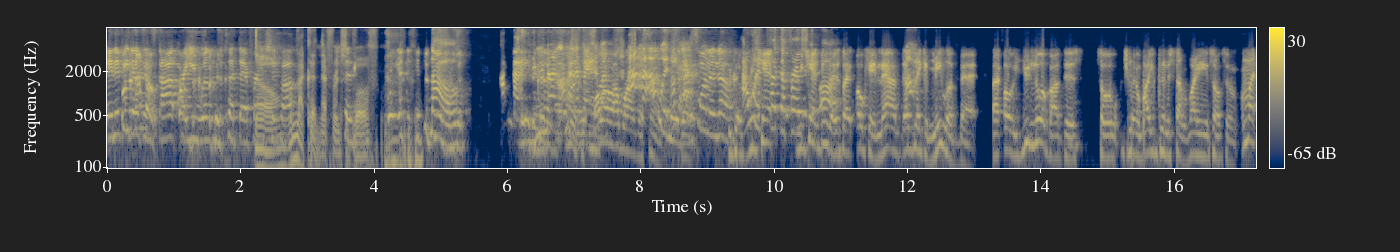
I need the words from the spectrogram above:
And if he doesn't stop, are you willing to cut that No, friendship off? I'm not cutting that friendship off. It's- it's a No. Good- I'm not even. Because You're not gonna I'm cut just- the all friendship I want is a I friend. wouldn't Okay. I just want to know. Because I wouldn't can't, cut the we friendship can't do off. that. It's like, okay, now that's making me look bad. Like, oh, you knew about this, so Jamil, why you couldn't stop? it? Why you didn't talk to him? I'm like,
